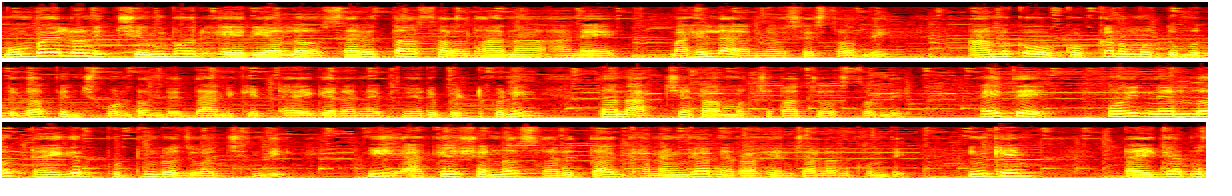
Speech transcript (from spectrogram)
ముంబైలోని చెంబూర్ ఏరియాలో సరితా సల్దానా అనే మహిళ నివసిస్తోంది. ఆమెకు ఓ కుక్కను ముద్దు ముద్దుగా పెంచుకుంటుంది. దానికి టైగర్ అనే పేరు పెట్టుకుని దాని అచ్చటా ముచ్చటా చూస్తుంది. అయితే పోయిన నెలలో టైగర్ పుట్టినరోజు వచ్చింది. ఈ అకేషన్ను సరిత ఘనంగా నిర్వహించాలనుకుంది. ఇంకేం? టైగర్ను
